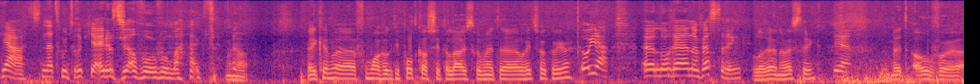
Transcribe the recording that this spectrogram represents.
Ja, het is net hoe druk jij er zelf over maakt. Ja. Ik heb eh, vanmorgen ook die podcast zitten luisteren met, eh, hoe heet ze ook alweer? Oh ja, eh Lorraine Westerink. Lorena Westerink. Ja, Met over,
